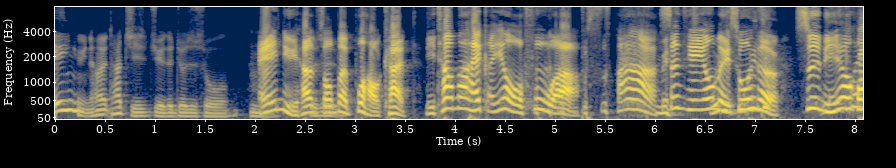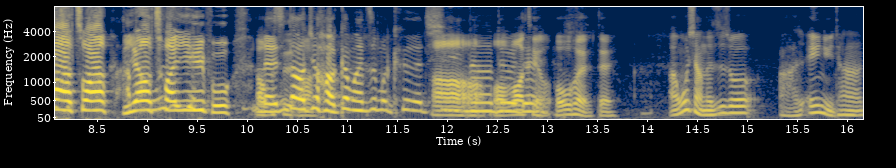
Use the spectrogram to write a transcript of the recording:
A 女呢？她其实觉得就是说、嗯、，A 女她的装扮不好看，就是、你他妈还敢要我付啊？不是啊，深田由美说的是你要化妆，你要穿衣服，人到就好，干嘛这么客气呢？哦、对不对？不会，对啊，我想的是说啊，A 女她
